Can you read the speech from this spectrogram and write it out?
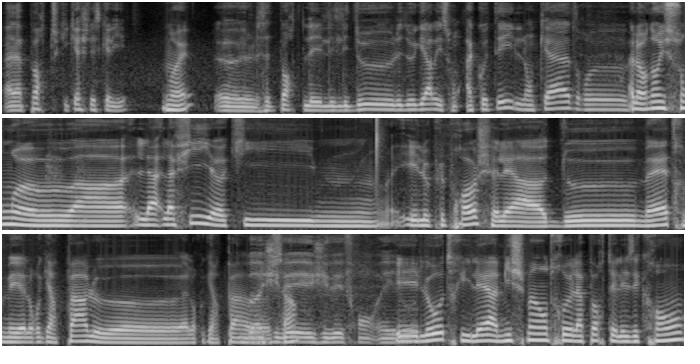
à la porte qui cache l'escalier. Ouais. Euh, cette porte, les, les- les deux les deux gardes, ils sont à côté, ils l'encadrent. euh. Alors non, ils sont euh, à... la, la fille qui hum, est le plus proche, elle est à 2 mètres, mais elle regarde pas le, elle regarde pas Bah, j'y vais, j'y vais franc. Et l'autre, il est à mi-chemin entre la porte et les écrans,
